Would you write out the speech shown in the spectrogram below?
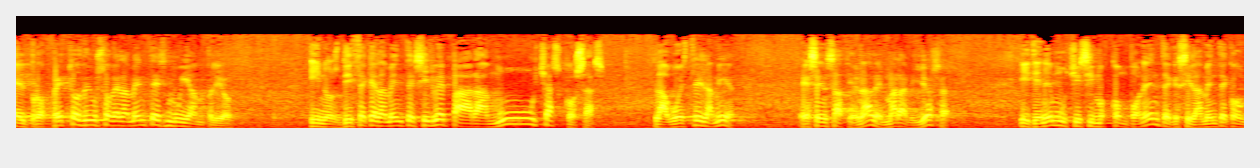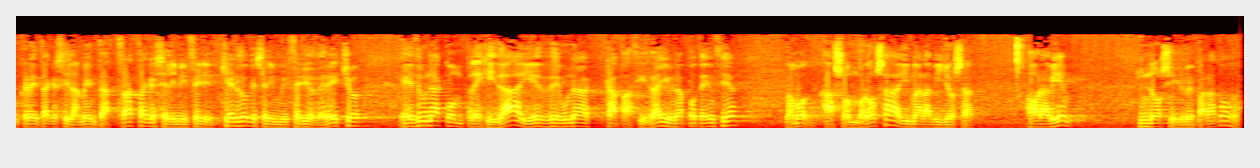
El prospecto de uso de la mente es muy amplio y nos dice que la mente sirve para muchas cosas, la vuestra y la mía. Es sensacional, es maravillosa. Y tiene muchísimos componentes, que si la mente concreta, que si la mente abstracta, que es el hemisferio izquierdo, que es el hemisferio derecho, es de una complejidad y es de una capacidad y una potencia, vamos, asombrosa y maravillosa. Ahora bien, no sirve para todo.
